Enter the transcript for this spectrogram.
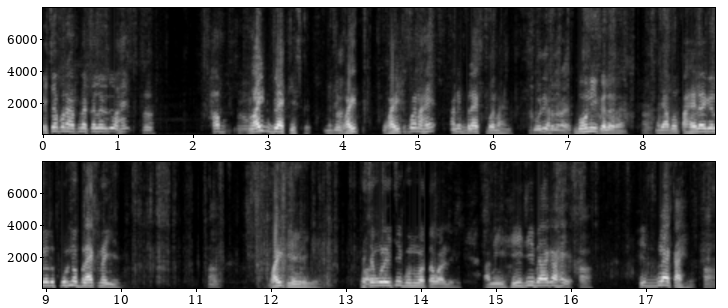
याच्या पण आतला कलर जो आहे हं. हा लाइट ब्लॅक दिसतोय म्हणजे हा. व्हाईट व्हाईट पण आहे आणि ब्लॅक पण आहे दोन्ही कलर आहेत दोन्ही कलर आहे हा. म्हणजे आपण पाहायला गेलो तर पूर्ण ब्लॅक नाहीये हा. व्हाईट लेअरिंग आहे त्याच्यामुळे याची गुणवत्ता वाढलेली आणि ही जी बॅग आहे हा. ही ब्लॅक आहे हा.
